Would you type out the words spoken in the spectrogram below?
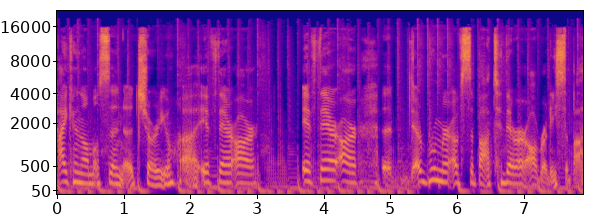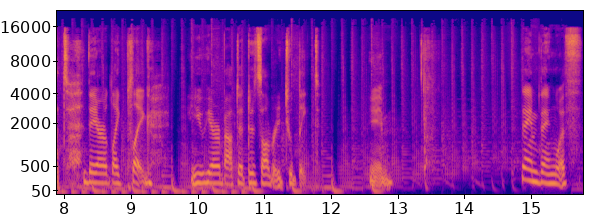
I can almost uh, assure you, uh, if there are, if there are uh, a rumor of Sabbat, there are already Sabbat. They are like plague. You hear about it, it's already too late. Um, same thing with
